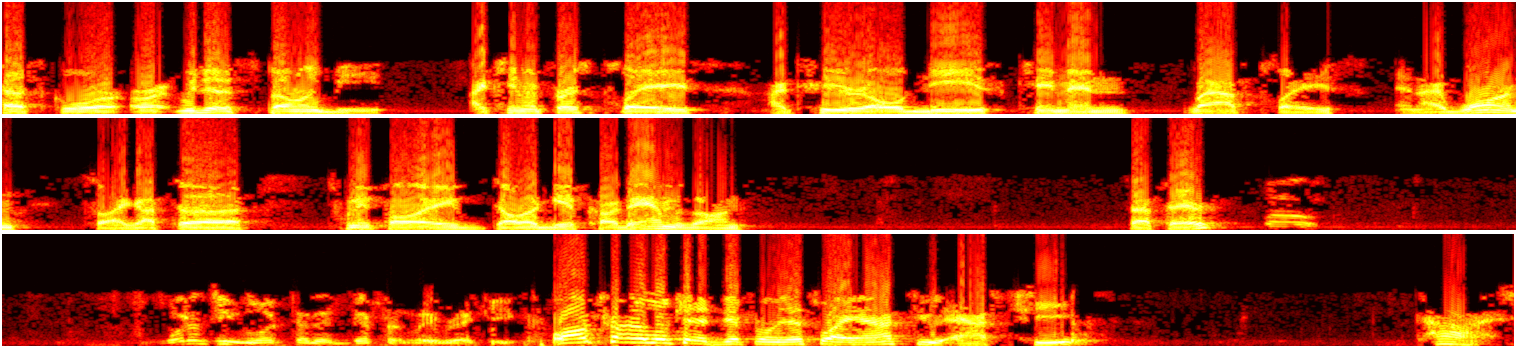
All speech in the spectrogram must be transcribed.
test score, or we did a spelling bee. I came in first place. My two-year-old niece came in last place, and I won. So I got the twenty-five dollar gift card to Amazon. Is that fair? Well, what if you looked at it differently, Ricky? Well, I'm trying to look at it differently. That's why I asked you, ass cheeks. Gosh.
